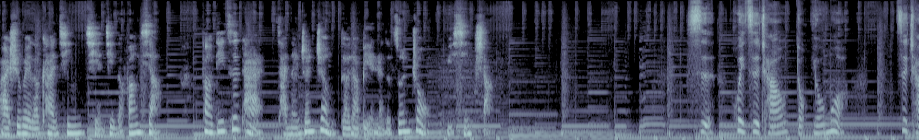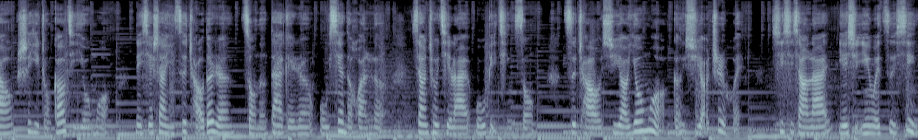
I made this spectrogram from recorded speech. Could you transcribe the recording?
而是为了看清前进的方向，放低姿态，才能真正得到别人的尊重与欣赏。四会自嘲，懂幽默。自嘲是一种高级幽默，那些善于自嘲的人，总能带给人无限的欢乐，相处起来无比轻松。自嘲需要幽默，更需要智慧。细细想来，也许因为自信，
